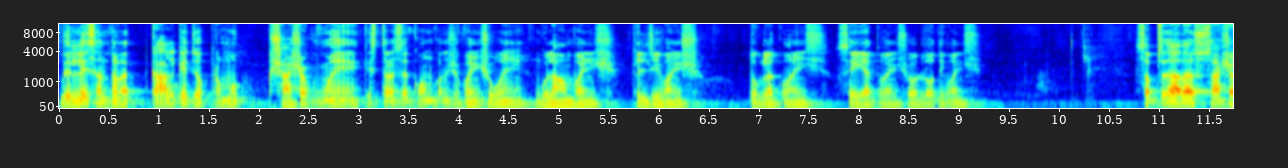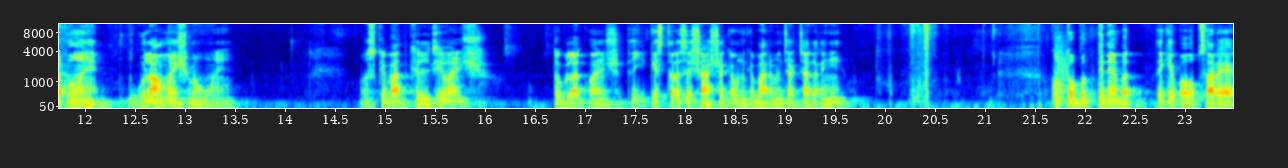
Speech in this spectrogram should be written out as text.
दिल्ली सल्तनत काल के जो प्रमुख शासक हुए हैं, किस तरह से कौन कौन से वंश हुए हैं? गुलाम वंश, खिलजी वंश, तुगलक वंश, सैयद वंश और लोधी वंश। सबसे ज़्यादा शासक हुए हैं, गुलाम वंश में हुए हैं। उसके बाद खिलजी वंश, तुगलक वंश तो ये किस तरह से शासक है उनके बारे में चर्चा करेंगे। कुतुबुद्दीन ऐबक, देखिए बहुत सारे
